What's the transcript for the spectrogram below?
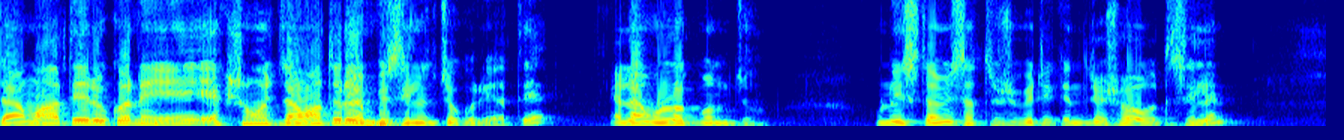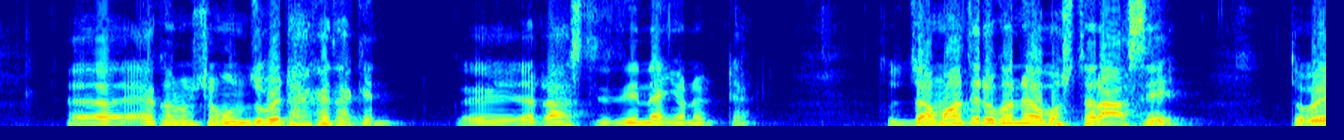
জামাতের ওখানে একসময় জামাতেরও এমপি ছিলেন চকরিয়াতে এনামুল্লক মঞ্জু উনি ইসলামী ছাত্র শিবিরের কেন্দ্রীয় সভাপতি ছিলেন। এখন হচ্ছে মঞ্জু ভাই ঢাকায় থাকেন। রাজনীতি নাই অনেকটা। তো জামাতের ওখানে অবস্থান আছে। তবে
